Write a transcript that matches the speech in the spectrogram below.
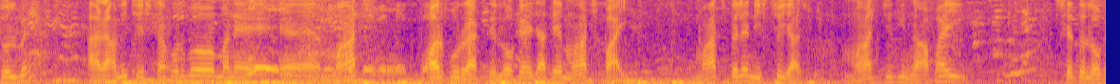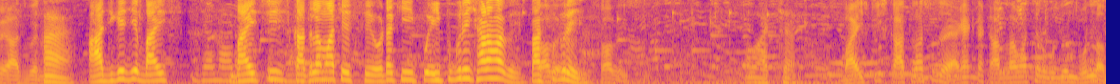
চলবে। আর আমি চেষ্টা করব মানে মাছ ভরপুর রাখতে লোকে যাতে মাছ পাই মাছ পেলে নিশ্চয়ই আসবে। মাছ যদি না পাই সে তো লোকে আসবে না। হ্যাঁ আজকে যে বাইশ বাইশ পিস কাতলা মাছ এসছে ওটা কি এই পুকুরেই ছাড়া হবে? পাঁচ পুকুরেই? এই- সব এই ও আচ্ছা। বাইশ পিস কাতলা শুধু এক একটা কাতলা মাছের ওজন বললাম।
